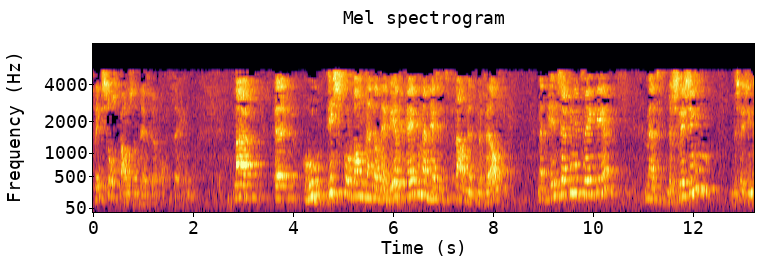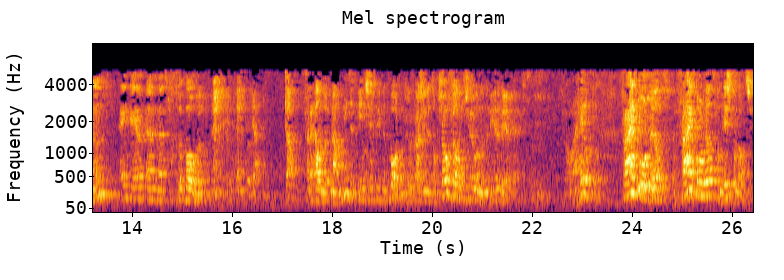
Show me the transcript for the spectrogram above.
Grieks zoals Paulus dat heeft opgetekend. Maar hoe discordant men dat heeft weergegeven, men heeft het vertaald met bevel, met inzettingen twee keer met beslissing, beslissingen, één keer en met geboden. Ja, dat verheldert nou niet het inzicht in het woord natuurlijk, als je het op zoveel verschillende manieren weergeeft. Zo een heel vrij voorbeeld, een vrij voorbeeld van discordantie.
